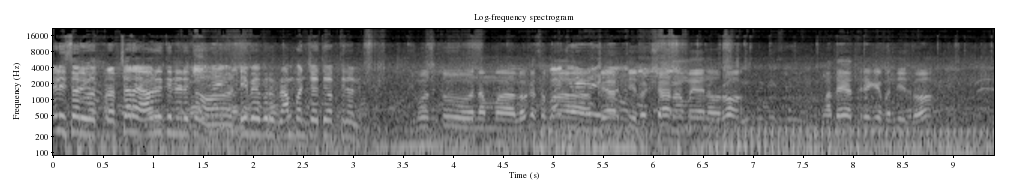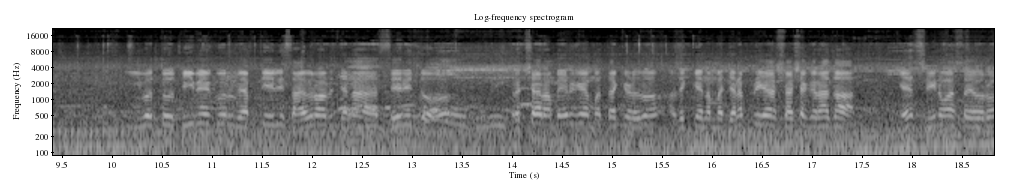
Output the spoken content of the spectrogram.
ಹೇಳಿ ಸರ್, ಇವತ್ತು ಪ್ರಚಾರ ಯಾವ ರೀತಿ ನಡೀತು, ಡಿ ಬೇಗೂರು ಗ್ರಾಮ ಪಂಚಾಯತಿ ವ್ಯಾಪ್ತಿನಲ್ಲಿ? ಇವತ್ತು ನಮ್ಮ ಲೋಕಸಭಾ ಅಭ್ಯರ್ಥಿ ರಕ್ಷಾರಾಮಯ್ಯನವರು ಮತಯಾತ್ರೆಗೆ ಬಂದಿದ್ದರು ಇವತ್ತು ಟಿ ಬೇಗೂರು ವ್ಯಾಪ್ತಿಯಲ್ಲಿ ಸಾವಿರಾರು ಜನ ಸೇರಿದ್ದು ರಕ್ಷಾರಾಮಯ್ಯರಿಗೆ ಮತ ಕೇಳಿದ್ರು. ಅದಕ್ಕೆ ನಮ್ಮ ಜನಪ್ರಿಯ ಶಾಸಕರಾದ ಎನ್ ಶ್ರೀನಿವಾಸ ಅವರು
